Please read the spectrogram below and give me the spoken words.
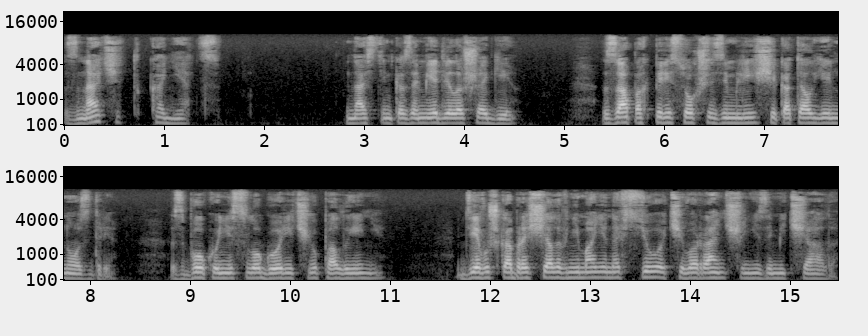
«Значит, конец». Настенька замедлила шаги. Запах пересохшей земли щекотал ей ноздри. Сбоку несло горечью полыни. Девушка обращала внимание на все, чего раньше не замечала.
